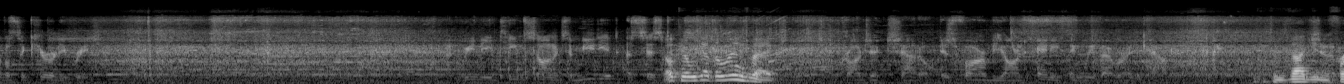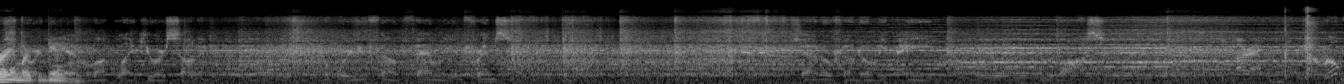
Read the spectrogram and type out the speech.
There's been a high-level security breach. And we need Team Sonic's immediate assistance. Okay, we got the rings back. Project Shadow is far beyond anything we've ever encountered. He's not getting Shadow's framed like the game. A lot like yours, Sonic. But where you found family and friends, Shadow found only pain and loss. All right. A rogue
